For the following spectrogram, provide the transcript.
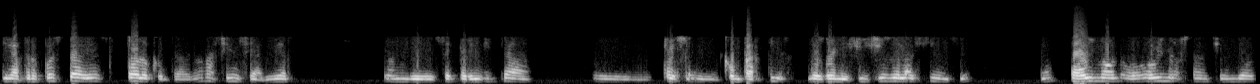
Y la propuesta es todo lo contrario, una ciencia abierta, donde se permita eh, pues, compartir los beneficios de la ciencia Hoy no, hoy no están siendo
